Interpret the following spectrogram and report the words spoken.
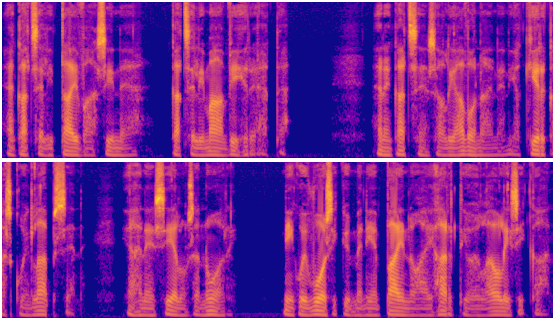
Hän katseli taivaan sineä, katseli maan vihreätä. Hänen katseensa oli avonainen ja kirkas kuin lapsen, ja hänen sielunsa nuori, niin kuin vuosikymmenien painoa ei hartioilla olisikaan,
